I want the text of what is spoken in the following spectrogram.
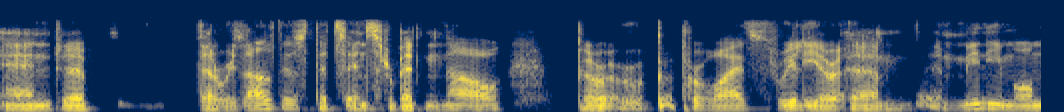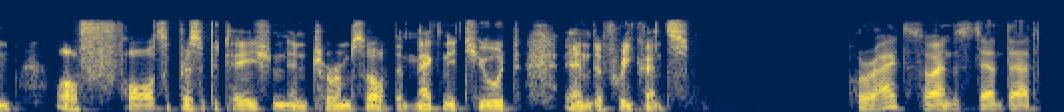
And the result is that the instrument now provides really a, um, a, minimum of false precipitation in terms of the magnitude and the frequency. All right. So I understand that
